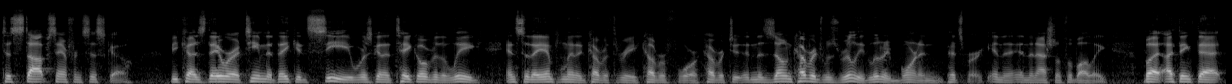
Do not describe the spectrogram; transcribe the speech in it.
to stop San Francisco. Because they were a team that they could see was going to take over the league. And so they implemented cover 3 cover 4 cover 2 and the zone coverage was really literally born in Pittsburgh in the in the National Football League but I think that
